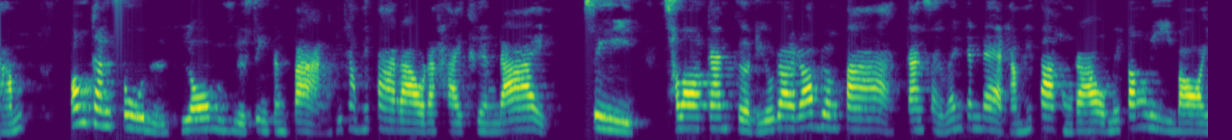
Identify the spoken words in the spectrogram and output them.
3. ป้องกันฝุ่น ลม หรือสิ่งต่างๆ ที่ทำให้ตาเราระคายเคืองได้ 4. ชะลอการเกิดริ้วรอยรอบดวงตา การใส่แว่นกันแดดทำให้ตาของเราไม่ต้องรีบ่อย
